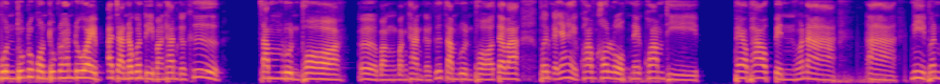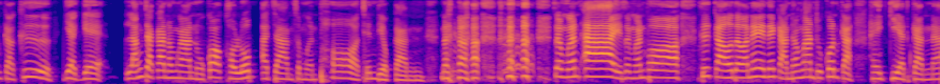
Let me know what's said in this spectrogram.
คุณทุกๆ คนทุกท่านด้วย อาจารย์นกดนตรีบางท่านก็คือจำรุ่นพอเออบางบางท่านก็คือจำรุ่นพอ แต่ว่าเพิ่นก็ยังให้ความเคารพในความที่แพ้วพราวเป็นหัวหน้าอ่านี่เพิ่นก็คือแยากแยะ หลังจากการทำงานหนูก็เคารพอาจารย์เสมือนพ่อ เช่นเดียวกันนะคะเสมือนอายเสมือนพ่อคือเก่าแต่ว่าในในการทำงานทุกคนก็ให้เกียรติกันนะ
